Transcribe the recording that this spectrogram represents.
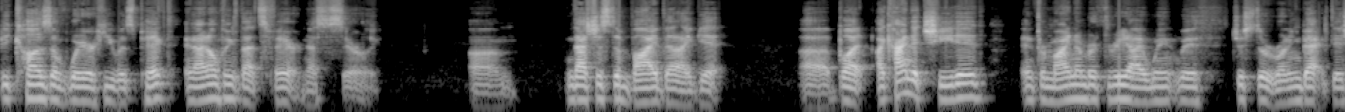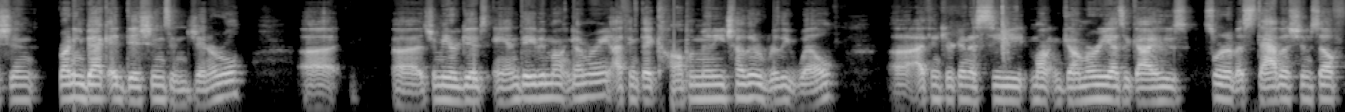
because of where he was picked, and I don't think that's fair necessarily. Um, that's just the vibe that I get. Uh, but I kind of cheated, and for my number three, I went with just the running back addition, running back additions in general. Uh, uh, Jahmyr Gibbs and David Montgomery. I think they complement each other really well. Uh, I think you're going to see Montgomery as a guy who's sort of established himself,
